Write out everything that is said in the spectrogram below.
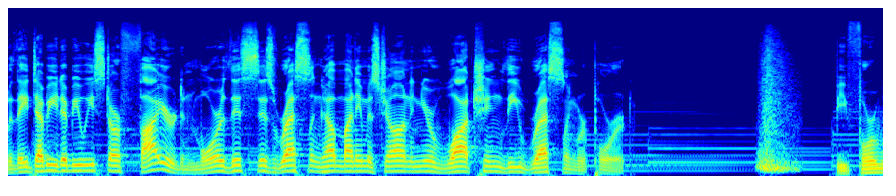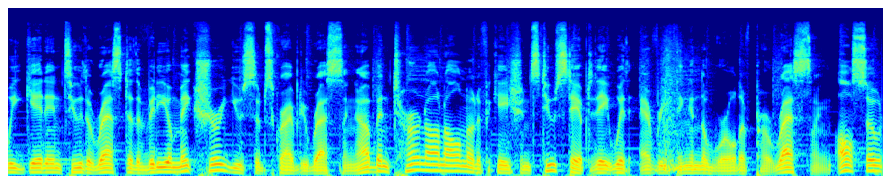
with a WWE star fired and more. This is Wrestling Hub. My name is John, and you're watching the Wrestling Report. Before we get into the rest of the video, make sure you subscribe to Wrestling Hub and turn on all notifications to stay up to date with everything in the world of pro wrestling. Also,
